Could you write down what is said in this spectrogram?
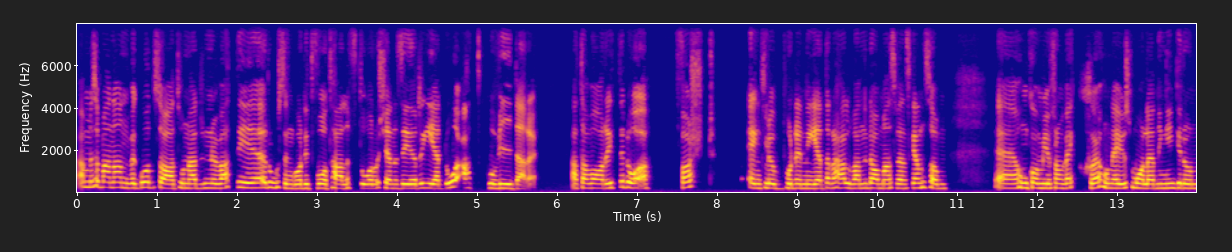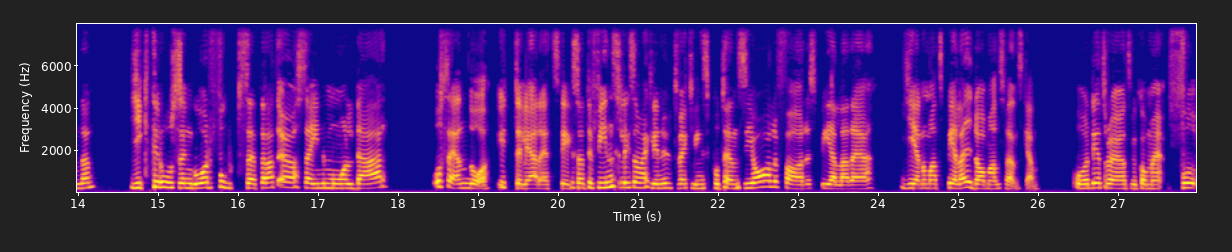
ja, men som Anna Anvegård sa, att hon hade nu varit i Rosengård i två och ett halvt år och känner sig redo att gå vidare. Att ha varit det då först en klubb på den nedre halvan i damallsvenskan som eh, hon kommer ju från Växjö, hon är ju smålänning i grunden. Gick till Rosengård, fortsätter att ösa in mål där och sen då ytterligare ett steg. Så att det finns liksom verkligen utvecklingspotential för spelare genom att spela i damallsvenskan. Och det tror jag att vi kommer få,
